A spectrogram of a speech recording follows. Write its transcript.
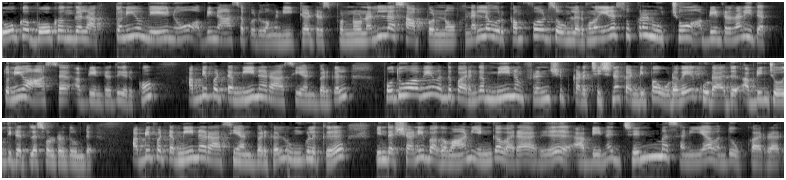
யோக போகங்கள் அத்தனையும் வேணும் அப்படின்னு ஆசைப்படுவாங்க. நீட்டாக ட்ரெஸ் பண்ணணும் நல்லா சாப்பிடணும் நல்ல ஒரு கம்ஃபர்ட் ஜோனில் இருக்கணும். ஏன்னா சுக்கரன் உச்சம் அப்படின்றதுனால இது அத்தனையும் ஆசை அப்படின்றது இருக்கும். அப்படிப்பட்ட மீன ராசி அன்பர்கள் பொதுவாகவே வந்து பாருங்கள் மீனம் ஃப்ரெண்ட்ஷிப் கிடச்சிச்சின்னா கண்டிப்பாக விடவே கூடாது அப்படின்னு ஜோதிடத்தில் சொல்கிறது உண்டு. அப்படிப்பட்ட மீன ராசி அன்பர்கள் உங்களுக்கு இந்த சனி பகவான் எங்கே வராரு அப்படின்னா ஜென்ம சனியாக வந்து உட்கார்றார்.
